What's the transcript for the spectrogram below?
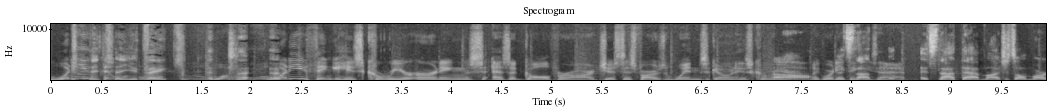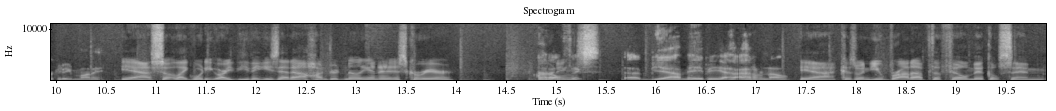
What do you th- you think? what, what do you think his career earnings as a golfer are, just as far as wins go in his career? like, where do you Oh, think not, he's at? It's not that much. It's all marketing money. Yeah. So, like, what do you? Are, do you think he's at a hundred million in his career? I don't think. Earnings? Uh, yeah, maybe. I, I don't know. Yeah, because when you brought up the Phil Mickelson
